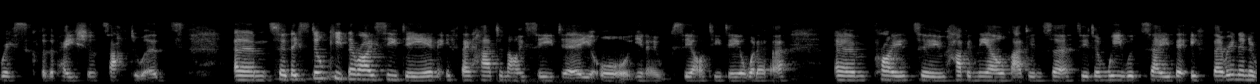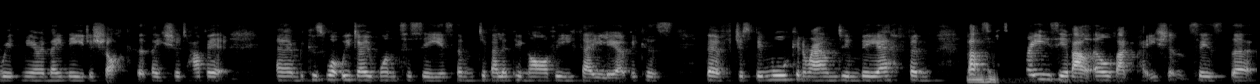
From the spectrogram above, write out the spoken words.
risk for the patients afterwards. Um, so they still keep their ICD in if they had an ICD or, you know, CRTD or whatever um, prior to having the LVAD inserted. And we would say that if they're in an arrhythmia and they need a shock, that they should have it. Um, because what we don't want to see is them developing RV failure because they've just been walking around in VF. And that's mm-hmm. what's crazy about LVAD patients is that,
